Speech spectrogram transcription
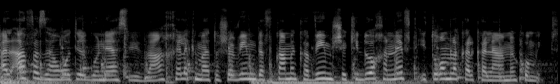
על אף אזהרות ארגוני הסביבה, חלק מהתושבים דווקא מקווים שקידוח הנפט יתרום לכלכלה המקומית.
